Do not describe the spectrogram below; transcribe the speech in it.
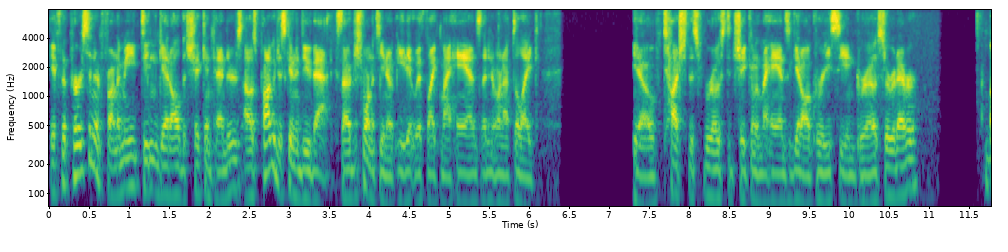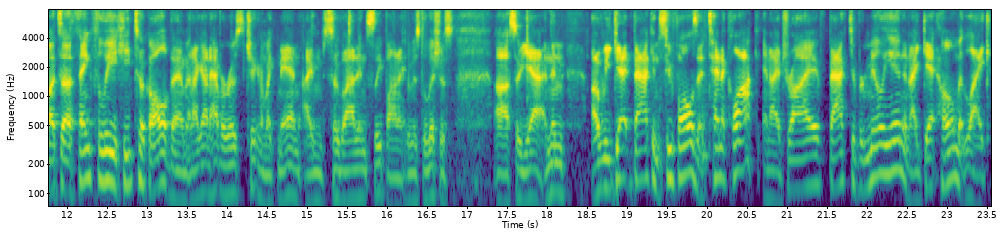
If the person in front of me didn't get all the chicken tenders, I was probably just gonna do that because I just wanted to, you know, eat it with like my hands. I didn't want to have to like, you know, touch this roasted chicken with my hands and get all greasy and gross or whatever. But uh, thankfully, he took all of them, and I got to have a roasted chicken. I'm like, man, I'm so glad I didn't sleep on it. It was delicious. Uh, so yeah, and then uh, we get back in Sioux Falls at 10 o'clock, and I drive back to Vermillion, and I get home at like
